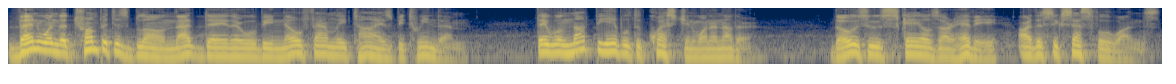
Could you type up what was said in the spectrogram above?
Then, when the trumpet is blown, that day there will be no family ties between them. They will not be able to question one another. Those whose scales are heavy are the successful ones.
